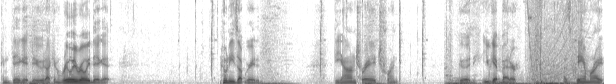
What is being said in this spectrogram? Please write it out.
Can dig it, dude. I can really, really dig it. Who needs upgraded? DeAndre Trent. Good. You get better. That's damn right.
